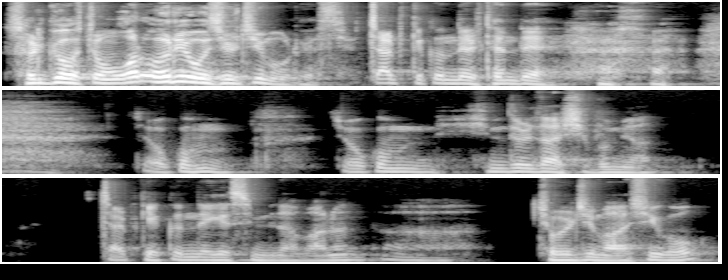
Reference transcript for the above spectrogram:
설교가 좀 어려워질지 모르겠어요. 짧게 끝낼 텐데 조금 조금 힘들다 싶으면 짧게 끝내겠습니다만은 어, 졸지 마시고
